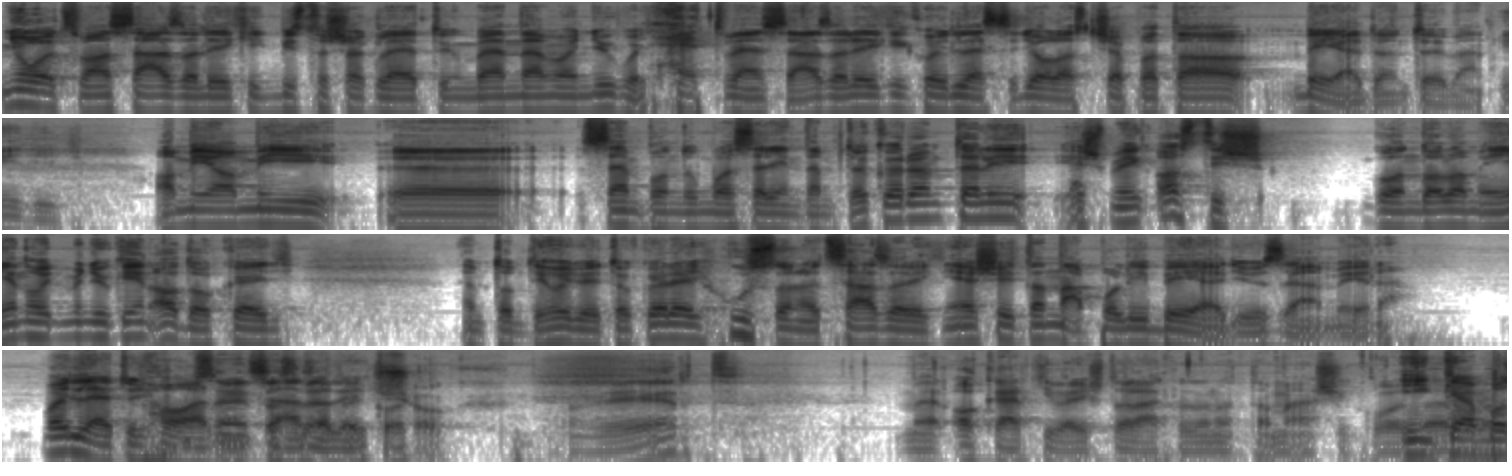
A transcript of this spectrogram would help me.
80%-ig biztosak lehetünk benne mondjuk, vagy 70%-ig, hogy lesz egy olasz csapat a BL döntőben. Így, így. Ami a mi ö, szempontunkból szerintem tök örömteli, és még azt is gondolom én, hogy mondjuk én adok egy, nem tudom ti, hogy vagytok vele, egy 25% esélyt a Napoli BL győzelmére. Vagy lehet, hogy Szerintem az lehet, hogy 30%-ot. sok. Azért, mert akárkivel is találkozon ott a másik oldalon. Inkább a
